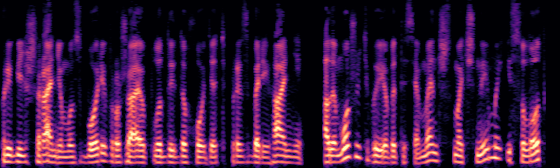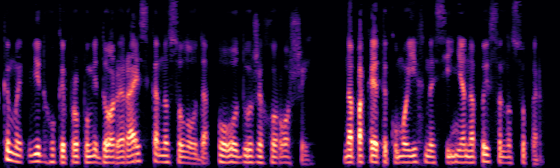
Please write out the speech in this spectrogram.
При більш ранньому зборі врожаю плоди доходять при зберіганні, але можуть виявитися менш смачними і солодкими відгуки про помідори райська насолода. О, дуже хороший. На пакетику моїх насіння написано супер.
